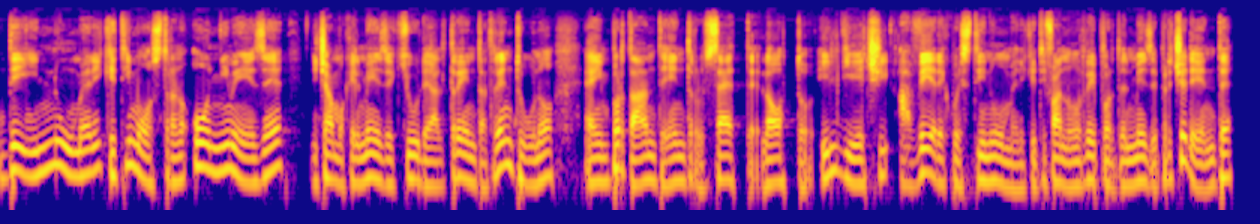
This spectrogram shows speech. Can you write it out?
dei numeri che ti mostrano ogni mese, diciamo che il mese chiude al 30-31, è importante entro il 7, l'8, il 10 avere questi numeri che ti fanno un report del mese precedente,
